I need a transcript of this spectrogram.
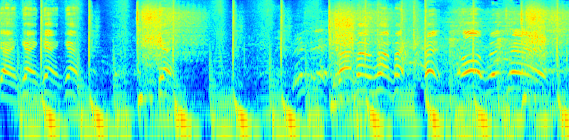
ကန်ကန်ကန်ကန်ကန်ဖန်ဖန်ဖန်ဖန်ဟေးအော်ရိချယ်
